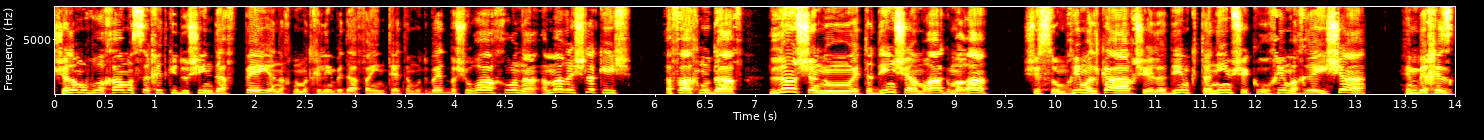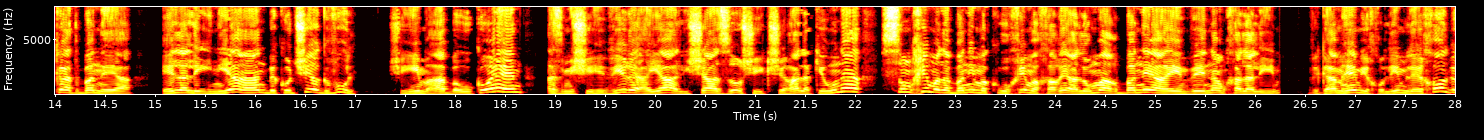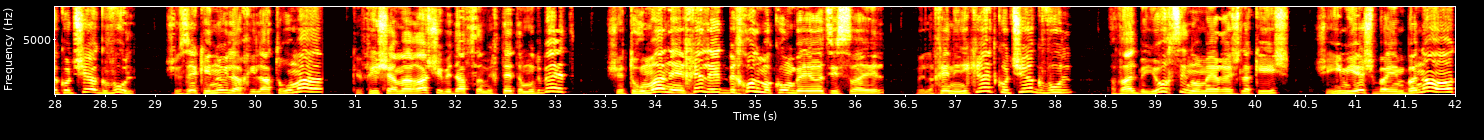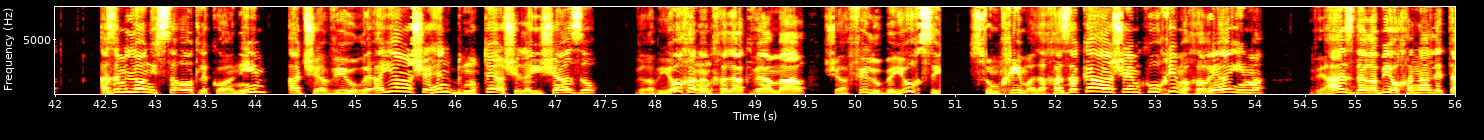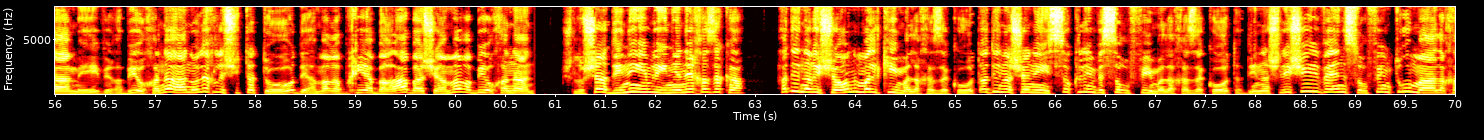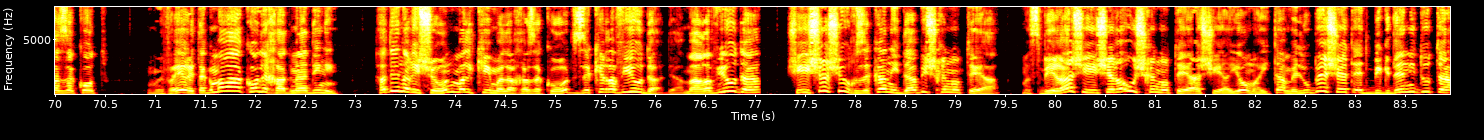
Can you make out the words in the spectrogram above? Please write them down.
שלום וברכה, מסכת קידושין דף פ, אנחנו מתחילים בדף ע"ט עמוד ב', בשורה האחרונה, אמר אש לקיש. הפכנו דף, לא שנו את הדין שאמרה הגמרא, שסומכים על כך שילדים קטנים שכרוכים אחרי אישה, הם בחזקת בניה, אלא לעניין בקודשי הגבול, שאם האבא הוא כהן, אז משהביא ראיה על אישה זו שהיא כשרה לכהונה, סומכים על הבנים הכרוכים אחריה לומר בניה הם ואינם חללים, וגם הם יכולים לאכול בקודשי הגבול. שזה כינוי לאכילת תרומה, כפי שאמר רש"י בדף סט עמוד ב', שתרומה נאכלת בכל מקום בארץ ישראל, ולכן היא נקראת קודשי הגבול. אבל ביוחסין אומר ריש לקיש, שאם יש בהם בנות, אז הן לא נישאות לכהנים, עד שיביאו ראיה שהן בנותיה של האישה הזו. ורבי יוחנן חלק ואמר, שאפילו ביוחסין סומכים על החזקה שהם כרוכים אחרי האימא. ואז דה רבי יוחנן לטעמי, ורבי יוחנן הולך לשיטתו, דאמר רב חייא בר אבא, שאמר רבי יוחנן, שלושה דינים לענייני חזקה. הדין הראשון, מלקים על החזקות, הדין השני, סוקלים ושורפים על החזקות, הדין השלישי, ואין שורפים תרומה על החזקות. הוא מבאר את הגמרא כל אחד מהדינים. הדין הראשון, מלקים על החזקות, זה כרב יהודה, דאמר רב יהודה, שאישה שהוחזקה נידה בשכנותיה, מסביר רש"י שראו שכנותיה שהיא היום הייתה מלובשת את בגדי נידותה.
